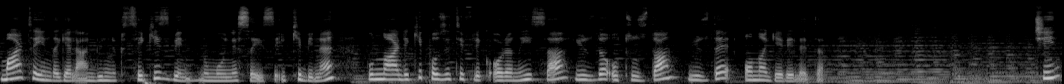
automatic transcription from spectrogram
Mart ayında gelen günlük 8 bin numune sayısı 2000'e, bunlardaki pozitiflik oranı ise %30'dan %10'a geriledi. Çin,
